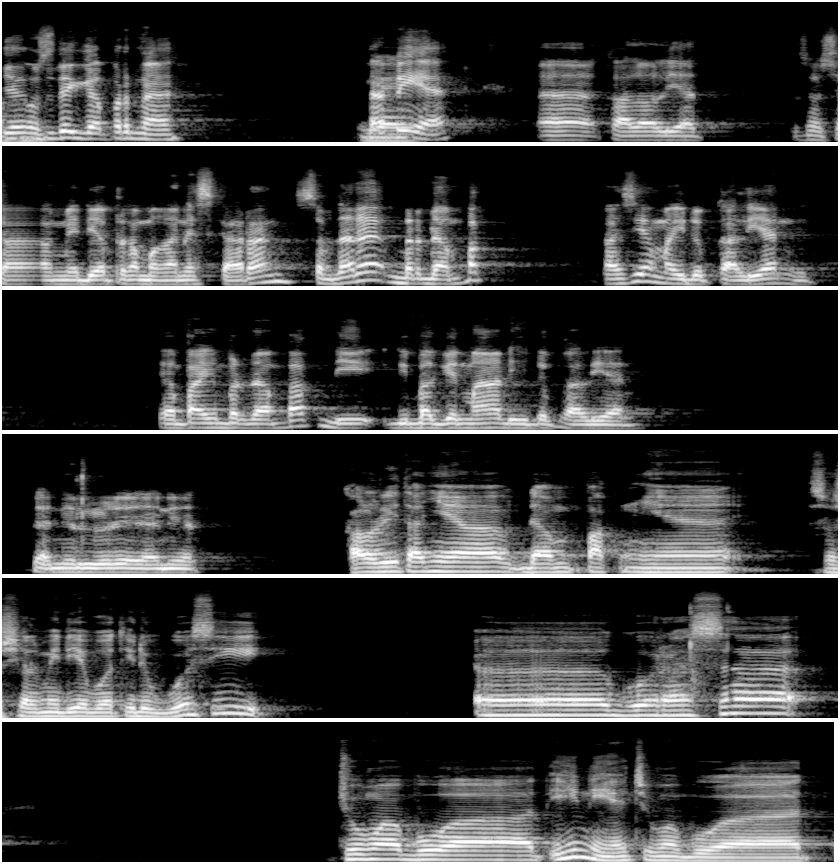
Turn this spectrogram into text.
Ya maksudnya enggak pernah. Yeah. Tapi ya, uh, kalau lihat sosial media perkembangannya sekarang, sebenarnya berdampak gak sih sama hidup kalian gitu? Yang paling berdampak di, di bagian mana di hidup kalian? Daniel dulu deh Daniel. Kalau ditanya dampaknya sosial media buat hidup gue sih, eh gue rasa cuma buat ini ya, cuma buat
